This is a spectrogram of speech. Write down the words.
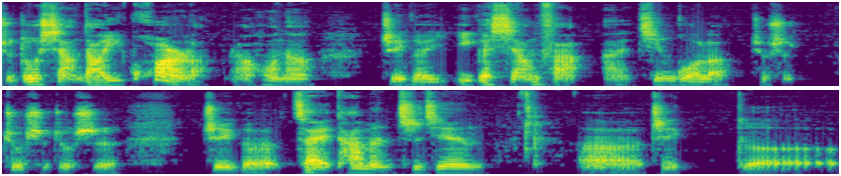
就都想到一块儿了。然后呢这个一个想法哎，经过了就是就是就是这个在他们之间。呃，这个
